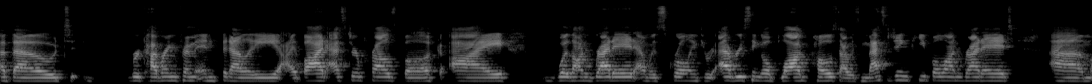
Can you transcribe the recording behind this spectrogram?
about recovering from infidelity. I bought Esther Perel's book. I was on Reddit and was scrolling through every single blog post. I was messaging people on Reddit. Um,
